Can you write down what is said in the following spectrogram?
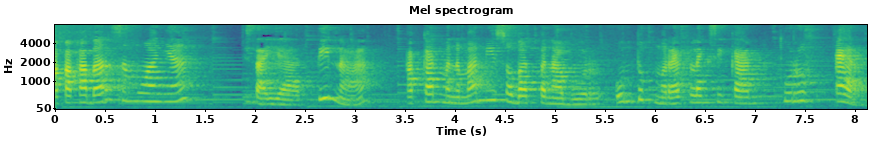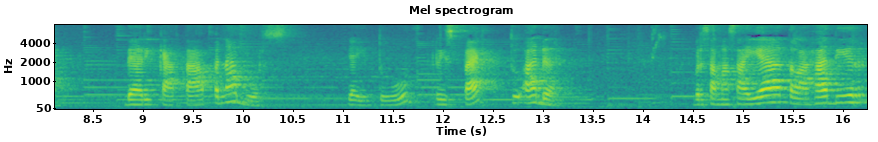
apa kabar semuanya? Saya Tina akan menemani sobat penabur untuk merefleksikan huruf R dari kata penabur, yaitu respect to other. Bersama saya telah hadir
